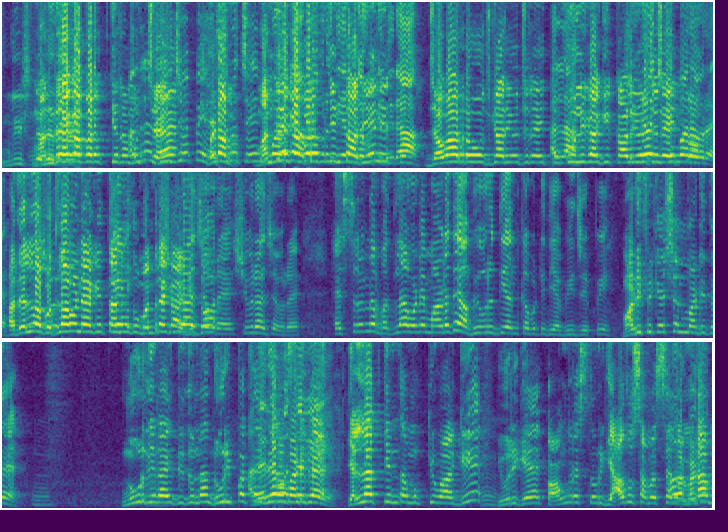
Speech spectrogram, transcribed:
ಇಂಗ್ಲಿಷ್ ಮನ್ರೇಗಾ ಬರೋದ್ಕಿಂತ ಮುಂಚೆ ಮೇಡಮ್ ಮನ್ರೇಗಾ ಬರೋದ್ಕಿಂತ ಅದೇನಿತ್ತು? ಜವಾಹರ್ ರೋಜ್ಗಾರ್ ಯೋಜನೆ ಇತ್ತು ಕೂಲಿಗಾಗಿ ಕಾಳು ಯೋಜನೆ ಇತ್ತು. ಅದೆಲ್ಲ ಬದಲಾವಣೆ ಆಗಿತ್ತು ಅನ್ನೋದು ಮನ್ರೇಗಾ ಆಗಿತ್ತು ಅವರೇ ಶಿವರಾಜ್ ಅವರೇ. ಹೆಸರನ್ನ ಬದಲಾವಣೆ ಮಾಡದೆ ಅಭಿವೃದ್ಧಿ ಅನ್ಕೊಬಿಟ್ಟಿದ್ಯಾ ಬಿಜೆಪಿ? ಮಾಡಿಫಿಕೇಶನ್ ಮಾಡಿದೆ. ನೂರ್ ದಿನ ಇದ್ದಿದ್ದನ್ನ ನೂರ ಇಪ್ಪತ್ತೈದು ದಿನ ಮಾಡಿದೆ. ಎಲ್ಲದಕ್ಕಿಂತ ಮುಖ್ಯವಾಗಿ ಇವರಿಗೆ ಕಾಂಗ್ರೆಸ್ನವ್ರಿಗೆ ಯಾವ್ದು ಸಮಸ್ಯೆ ಇಲ್ಲ ಮೇಡಮ್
